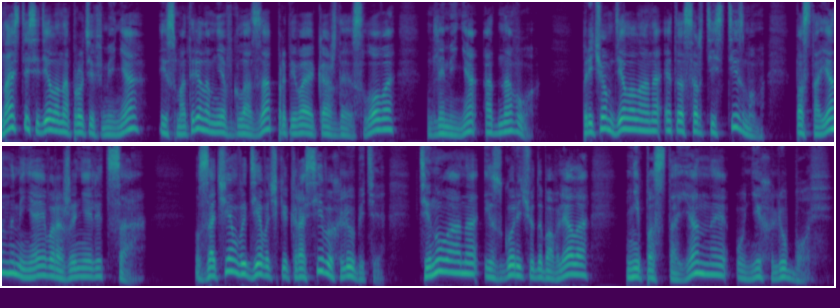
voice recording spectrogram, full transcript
Настя сидела напротив меня и смотрела мне в глаза, пропевая каждое слово для меня одного. Причем делала она это с артистизмом, постоянно меняя выражение лица. «Зачем вы, девочки, красивых любите?» Тянула она и с горечью добавляла «непостоянная у них любовь».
